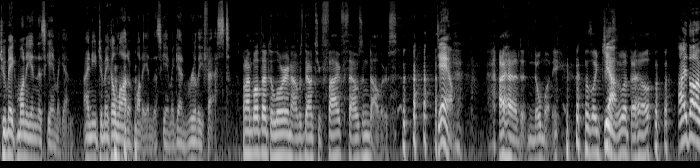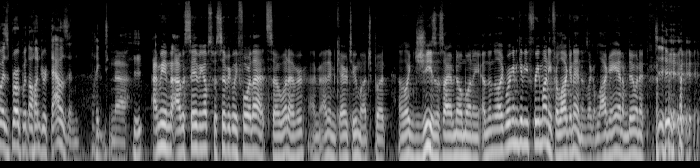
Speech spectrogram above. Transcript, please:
to make money in this game again. I need to make a lot of money in this game again, really fast. when I bought that DeLorean, I was down to five thousand dollars. Damn, I had no money. I was like, Jesus, Yeah. what the hell? I thought I was broke with a hundred thousand. Like, nah. I mean, I was saving up specifically for that, so whatever. I, I didn't care too much, but I was like, Jesus, I have no money. And then they're like, we're going to give you free money for logging in. I was like, I'm logging in, I'm doing it.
